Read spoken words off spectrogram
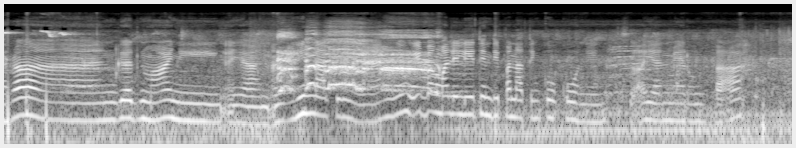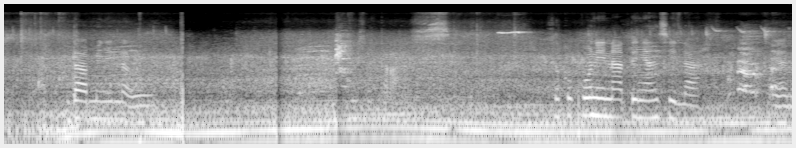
Charan! Good morning! Ayan, anahin natin yan. Yung ibang maliliit hindi pa natin kukunin. So, ayan, meron pa. Dami nila, oh. Sa taas. So, kukunin natin yan sila. Ayan.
